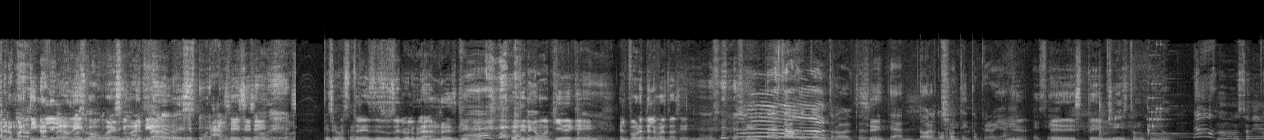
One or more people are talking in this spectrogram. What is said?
Pero Martinoli lo pues, dijo, güey. Si ni Martinoli lo dices por algo. Sí, sí, sí. ¿no? Digo, ¿Qué se Tengo va a caer? estrés de su celular, ¿no? Es que lo tiene como aquí de que el pobre teléfono está así. Está bajo control. Entonces Sí. ya algo rotito, pero ya. Yeah. Ahí sí. Este. Sí, está muy jodido. No, no, está bien.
